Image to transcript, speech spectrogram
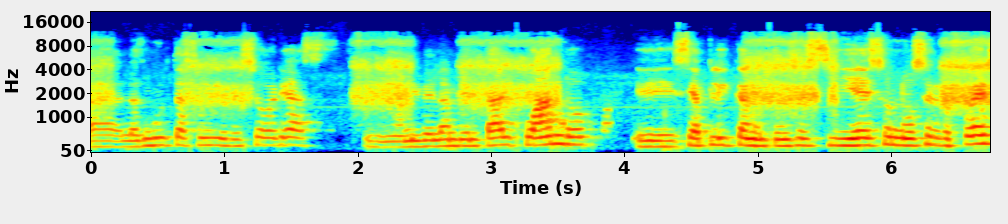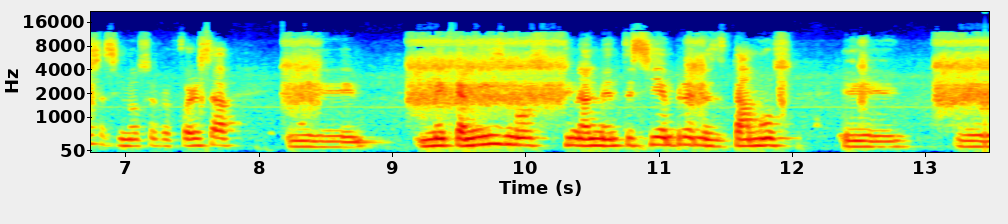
ah, las multas son irrisorias eh, a nivel ambiental cuando eh, se aplican, entonces si eso no se refuerza, si no se refuerza mecanismos, finalmente siempre les estamos eh, eh,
